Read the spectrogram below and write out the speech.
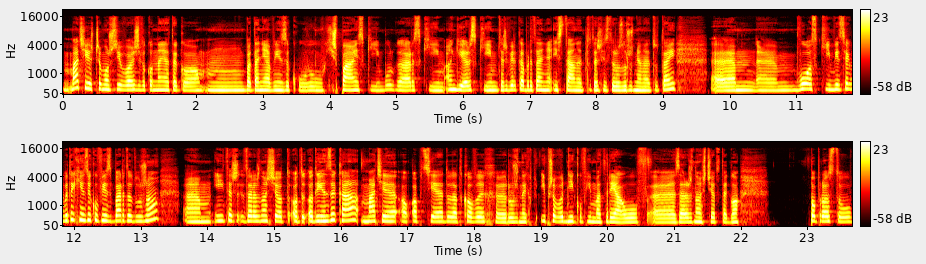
Macie jeszcze możliwość wykonania tego mm, badania w języku hiszpańskim, bułgarskim, angielskim, też Wielka Brytania i Stany, to też jest rozróżnione tutaj, włoskim, więc jakby tych języków jest bardzo dużo i też w zależności od, od, od języka macie opcje dodatkowych różnych i przewodników, i materiałów, e, w zależności od tego, po prostu,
